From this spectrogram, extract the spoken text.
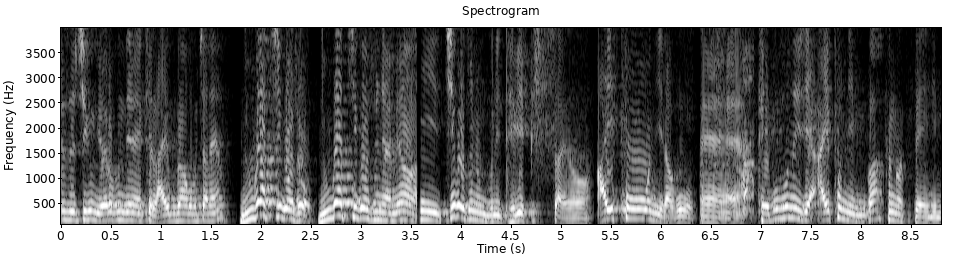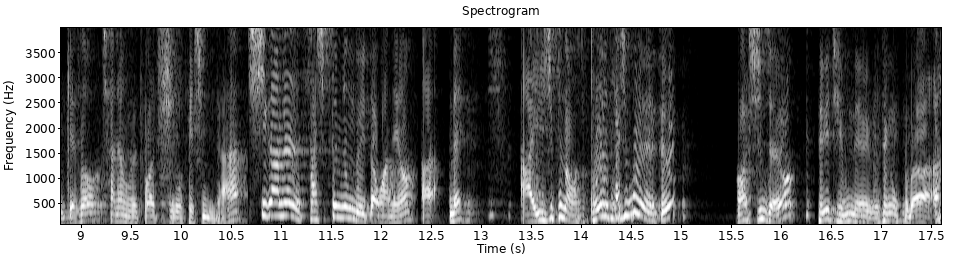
그래서 지금 여러분들이랑 이렇게 라이브도 하고 있잖아요. 누가 찍어줘? 누가 찍어주냐면 이 찍어주는 분이 되게 비싸요. 아이폰이라고. 예, 대부분은 이제 아이폰님과 삼각대님께서 촬영을 도와주시고 계십니다. 시간은 40분 정도 있다고 하네요. 아, 네? 아, 20분 남았어. 벌써 40분이 됐어요? 아, 진짜요? 되게 재밌네요, 이거 생각보다.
